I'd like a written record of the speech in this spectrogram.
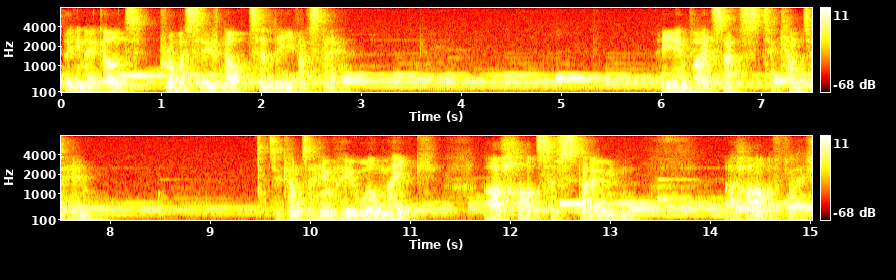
But you know, God promises not to leave us there. He invites us to come to Him, to come to Him who will make our hearts of stone a heart of flesh.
